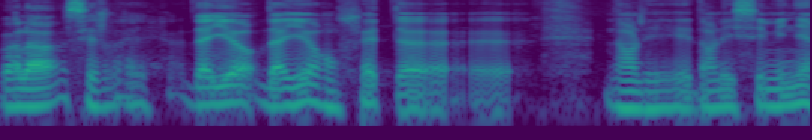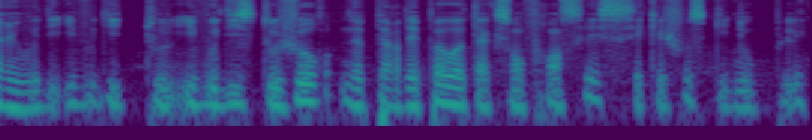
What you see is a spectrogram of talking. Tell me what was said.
Voilà, c'est vrai. D'ailleurs, d'ailleurs, en fait, euh, euh, dans, les, dans les séminaires, ils vous, ils, vous disent ils vous disent toujours ne perdez pas votre accent français, c'est quelque chose qui nous plaît.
